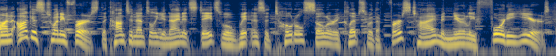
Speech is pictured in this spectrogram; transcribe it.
On August 21st, the continental United States will witness a total solar eclipse for the first time in nearly 40 years.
